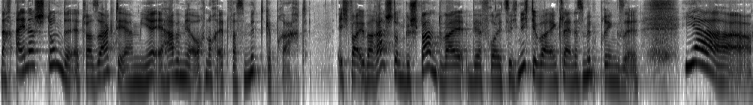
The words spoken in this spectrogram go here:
Nach einer Stunde etwa sagte er mir, er habe mir auch noch etwas mitgebracht. Ich war überrascht und gespannt, weil wer freut sich nicht über ein kleines Mitbringsel? Ja,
